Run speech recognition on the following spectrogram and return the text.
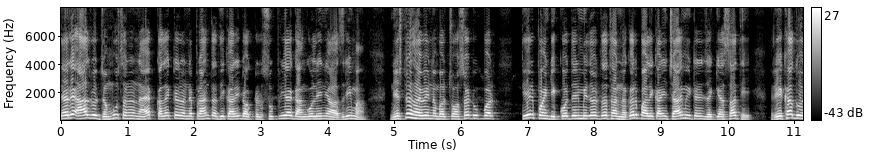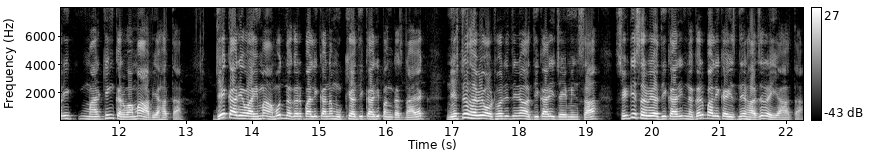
ત્યારે આજ રોજ જંબુસરના નાયબ કલેક્ટર અને પ્રાંત અધિકારી ડૉક્ટર સુપ્રિયા ગાંગુલીની હાજરીમાં નેશનલ હાઈવે નંબર ચોસઠ ઉપર તેર પોઈન્ટ એકોતેર મીટર તથા નગરપાલિકાની ચાર મીટરની જગ્યા સાથે રેખા દોરી માર્કિંગ કરવામાં આવ્યા હતા. જે કાર્યવાહીમાં આમોદ નગરપાલિકાના મુખ્ય અધિકારી પંકજ નાયક, નેશનલ હાઈવે ઓથોરિટીના અધિકારી જયમીન શાહ, સિટી સર્વે અધિકારી નગરપાલિકા ઇજનેર હાજર રહ્યા હતા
